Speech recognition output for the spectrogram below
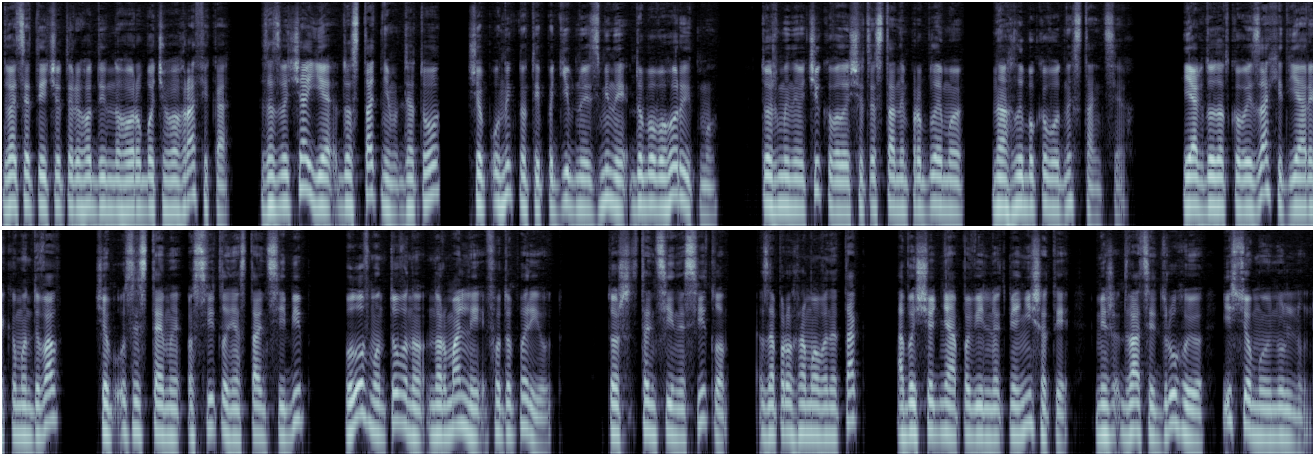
24-годинного робочого графіка зазвичай є достатнім для того, щоб уникнути подібної зміни добового ритму, тож ми не очікували, що це стане проблемою на глибоководних станціях. Як додатковий захід я рекомендував, щоб у системи освітлення станції БІП було вмонтовано нормальний фотоперіод, тож станційне світло запрограмоване так, аби щодня повільно тьмянішати між 22 і 7.00.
